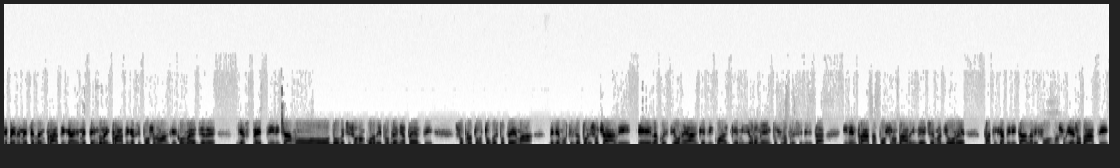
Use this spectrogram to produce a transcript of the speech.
è bene metterla in pratica e mettendola in pratica si possono anche correggere gli aspetti diciamo, dove ci sono ancora dei problemi aperti, soprattutto questo tema degli ammortizzatori sociali e la questione anche di qualche miglioramento sulla flessibilità in entrata possono dare invece maggiore praticabilità alla riforma. Sugli esodati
